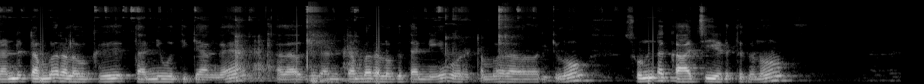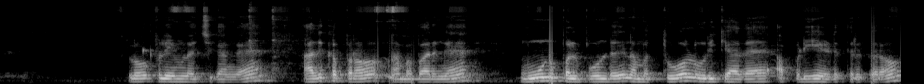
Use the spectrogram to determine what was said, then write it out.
ரெண்டு டம்ளர் அளவுக்கு தண்ணி ஊற்றிக்காங்க அதாவது ரெண்டு டம்ளர் அளவுக்கு தண்ணியை ஒரு டம்ளர் வரைக்கும் சுண்டை காய்ச்சி எடுத்துக்கணும். லோ ஃப்ளேமில் வச்சுக்கோங்க. அதுக்கப்புறம் நம்ம பாருங்கள் மூணு பல் பூண்டு நம்ம தோல் உரிக்காத அப்படியே எடுத்துருக்கிறோம்.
